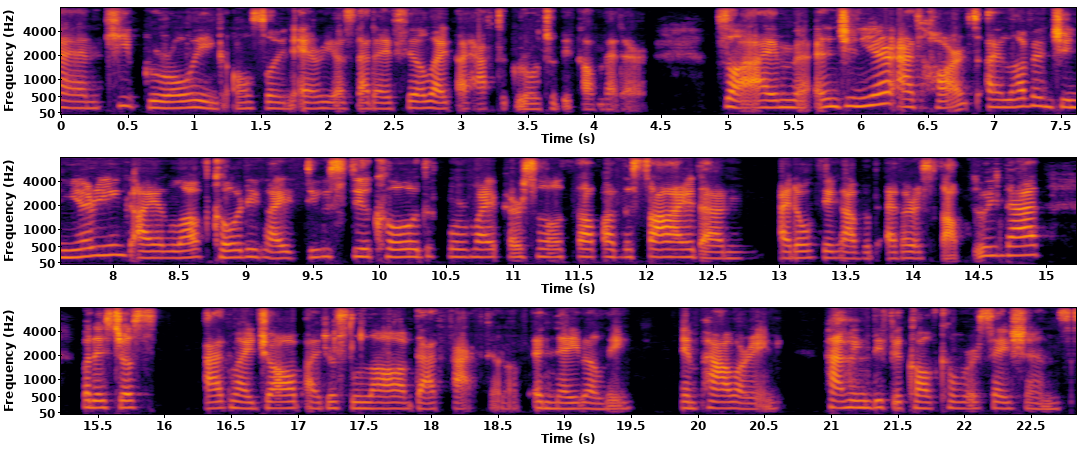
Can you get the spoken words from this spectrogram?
and keep growing also in areas that i feel like i have to grow to become better. So i'm an engineer at heart. I love engineering. I love coding. I do still code for my personal stuff on the side and i don't think i would ever stop doing that but it's just at my job i just love that factor of enabling empowering having difficult conversations,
